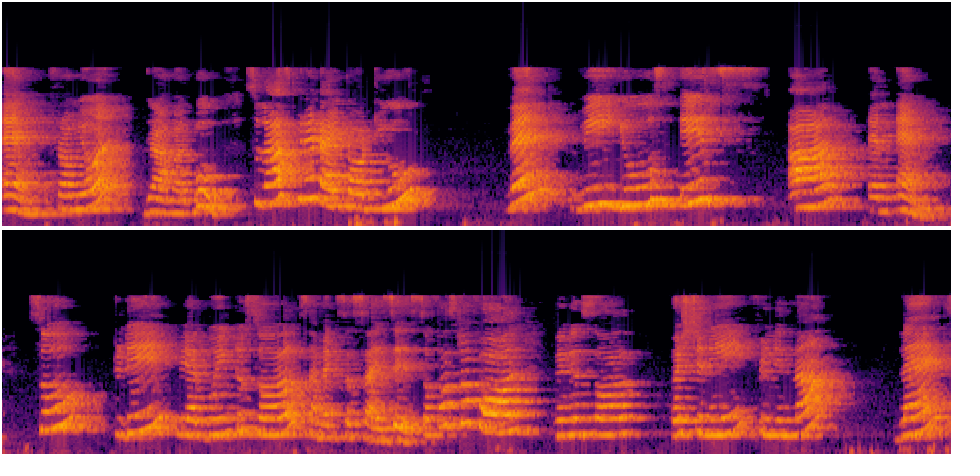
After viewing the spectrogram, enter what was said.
and from your grammar book. So last period I taught you when we use is, are and am. So today we are going to solve some exercises. So first of all we will solve question A fill in the blanks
